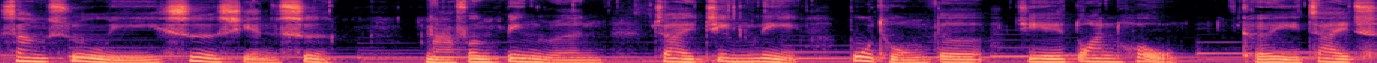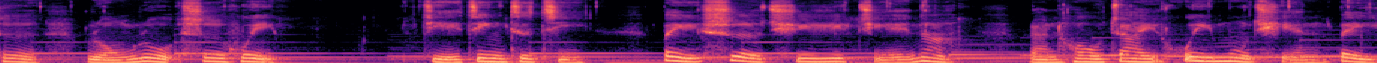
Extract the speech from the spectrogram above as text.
上述仪式显示，麻风病人在经历不同的阶段后，可以再次融入社会，洁净自己，被社区接纳，然后在会幕前被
